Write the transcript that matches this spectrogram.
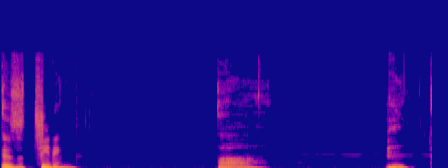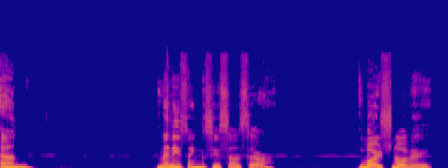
is cheating. Uh, and many things he says there. Vaishnavi,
